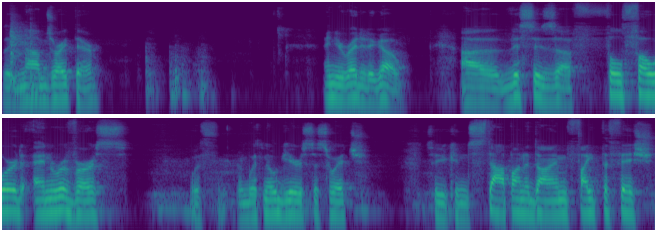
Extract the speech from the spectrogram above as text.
the knobs right there, and you're ready to go. Uh, this is a full forward and reverse with, with no gears to switch. So you can stop on a dime, fight the fish,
